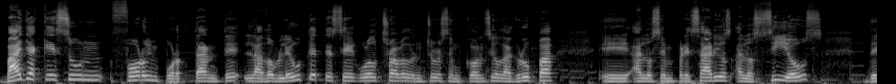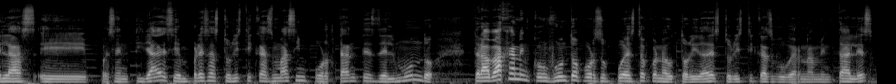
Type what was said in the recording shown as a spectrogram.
Vaya que es un foro importante. La WTTC, World Travel and Tourism Council, agrupa eh, a los empresarios, a los CEOs de las eh, pues, entidades y empresas turísticas más importantes del mundo. Trabajan en conjunto, por supuesto, con autoridades turísticas gubernamentales.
